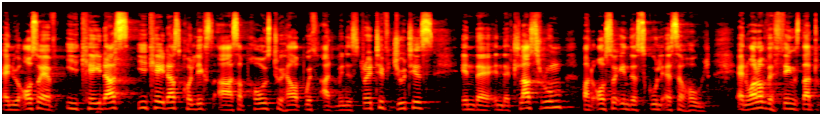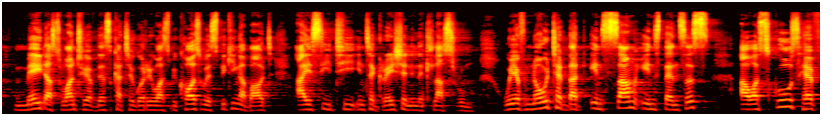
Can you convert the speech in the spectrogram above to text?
And we also have e-cadres. E-cadres colleagues are supposed to help with administrative duties in the, in the classroom, but also in the school as a whole. And one of the things that made us want to have this category was because we're speaking about ICT integration in the classroom. We have noted that in some instances, our schools have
